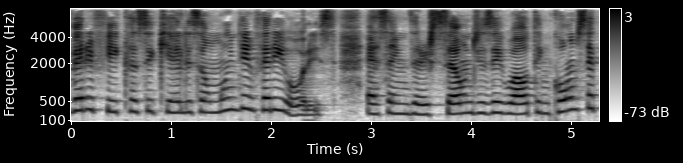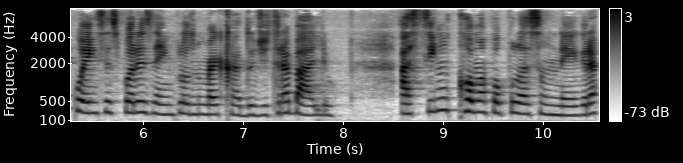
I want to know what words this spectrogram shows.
verifica-se que eles são muito inferiores. Essa inserção desigual tem consequências, por exemplo, no mercado de trabalho. Assim como a população negra,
